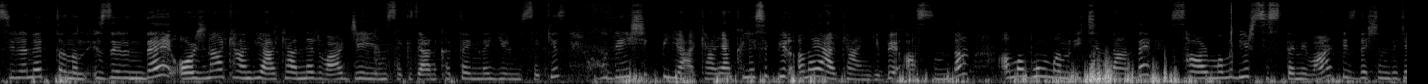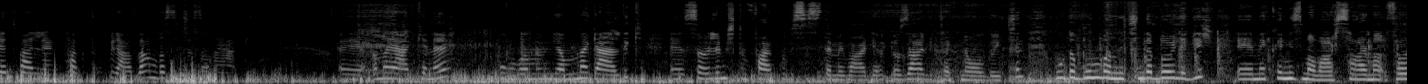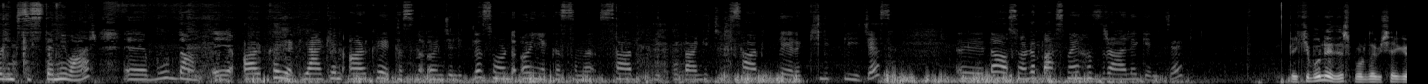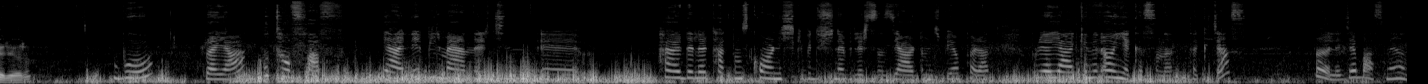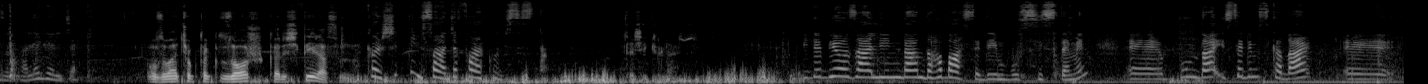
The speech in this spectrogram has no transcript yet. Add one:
Sirenetta'nın üzerinde orijinal kendi yelkenleri var. C28 yani Catalina 28. Bu değişik bir yelken. Yani klasik bir ana yelken gibi aslında. Ama Bumba'nın içinden de sarmalı bir sistemi var. Biz de şimdi cetvellerini taktık. Birazdan basacağız ana yelkeni. Ee, ana yelkene Bumba'nın yanına geldik. Ee, söylemiştim farklı bir sistemi var diye özel bir tekne olduğu için. Burada Bumba'nın içinde böyle bir e, mekanizma var. Sarma, furling sistemi var. Ee, buradan e, arka yelkenin arka yakasını öncelikle sonra da ön yakasını sabitleyip buradan geçirip sabitleyerek kilitleyeceğiz. Ee, daha sonra basmaya hazır hale gelecek. Peki bu nedir? Burada bir şey görüyorum. Bu raya, bu taflaf. Yani bilmeyenler için e, perdeleri taktığımız korniş gibi düşünebilirsiniz. Yardımcı bir aparat. Buraya yelkenin ön yakasını takacağız. Böylece basmaya hazır hale gelecek. O zaman çok da zor, karışık değil aslında. Karışık değil, sadece farklı bir sistem. Teşekkürler. Bir de bir özelliğinden daha bahsedeyim bu sistemin. Ee, bunda istediğimiz kadar e,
